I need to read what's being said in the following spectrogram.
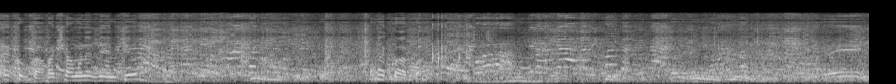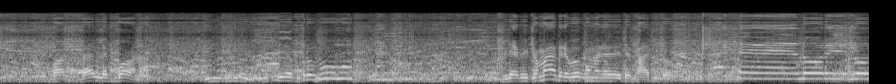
ecco qua, facciamo un esempio, ecco qua, Bu- Bella e buona. il profumo, lievito madre voi come l'avete fatto? e lo, lo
